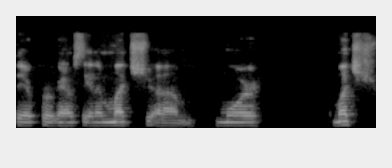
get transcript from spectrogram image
their programs in a much um, more, much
